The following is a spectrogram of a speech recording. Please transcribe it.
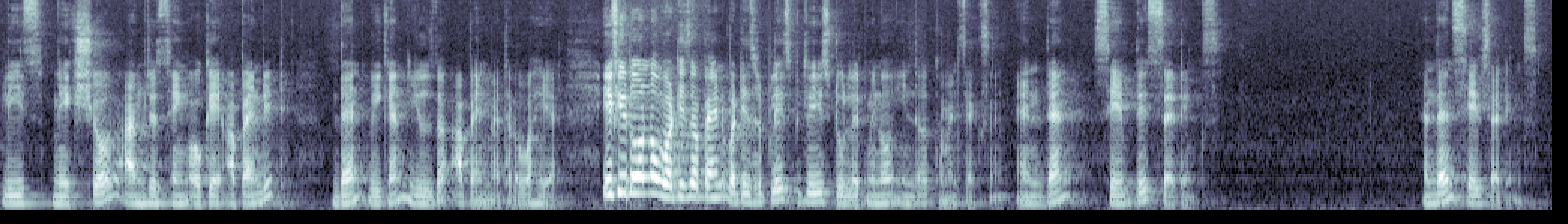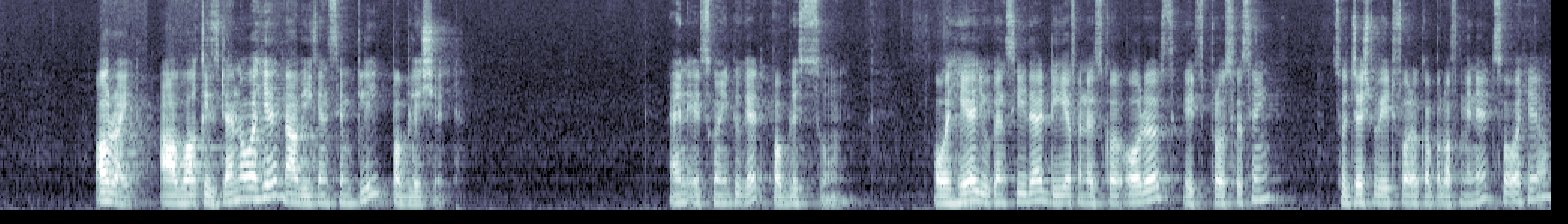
please make sure I'm just saying, okay, append it. Then we can use the append method over here. If you don't know what is append, what is replace, please do let me know in the comment section and then save these settings and then save settings. All right, our work is done over here. Now we can simply publish it and it's going to get published soon. Over here, you can see that df underscore orders, it's processing so just wait for a couple of minutes over here.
